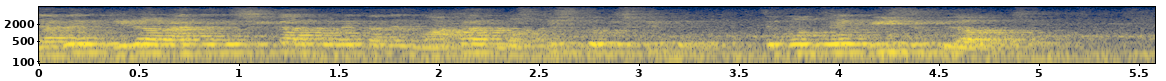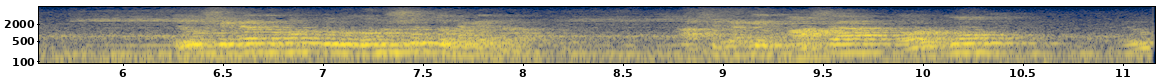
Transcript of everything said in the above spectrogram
যাদের ঘৃণা রাজনীতি স্বীকার করে তাদের মাথার মস্তিষ্ক বিস্কৃতির মধ্যে বিষ ঢুকি দেওয়া হচ্ছে। এবং সেটা তখন কোনো মনুষ্যত্ব থাকে না। আর সেটাকে ভাষা, ধর্ম এবং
